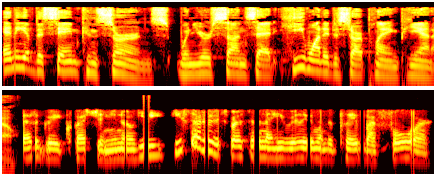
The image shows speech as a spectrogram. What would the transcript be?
any of the same concerns when your son said he wanted to start playing piano? That's a great question. You know, he he started expressing that he really wanted to play by four,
